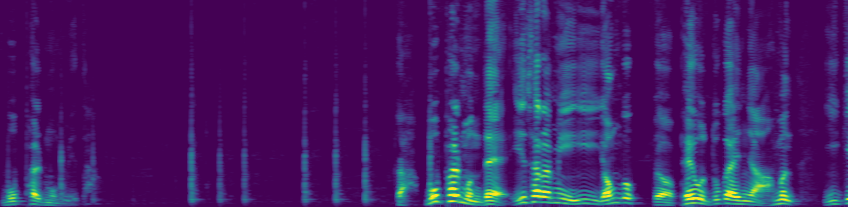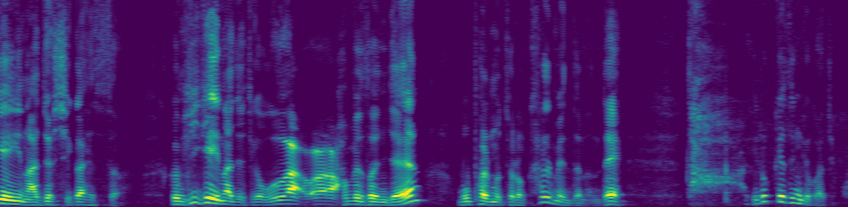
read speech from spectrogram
모팔모입니다. 자, 모팔모인데 이 사람이 이 연극 어, 배우 누가 했냐 하면 이계인 아저씨가 했어. 그럼 이계인 아저씨가 우와 우와 하면서 이제 모팔모처럼 칼을 만드는데 자 이렇게 생겨가지고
